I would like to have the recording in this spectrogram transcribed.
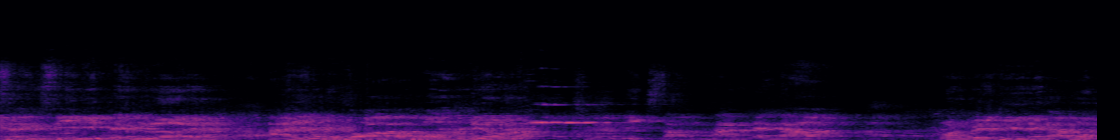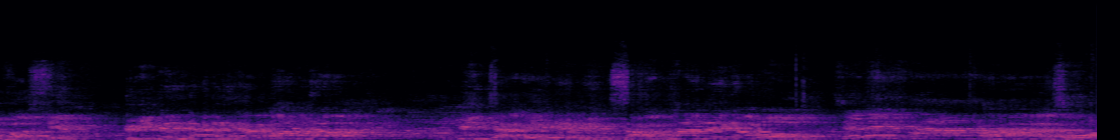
แสงสีนี่เต็มเลยอะยังไม่พอครับผม เดี๋ยวเราเชิญอีกสามท่านนะครับ บนเวทีเลยครับผมขอเสียงกรี๊ดดังๆนะครับต้อนรับปินจากเอฟอีกสามท่านด้วยครับผมเชิญเลยค่ะอ่าสมบนเวทีเ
